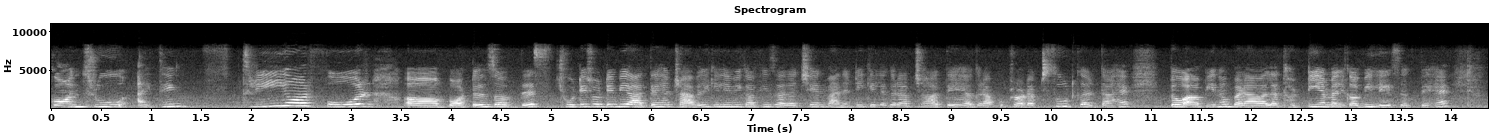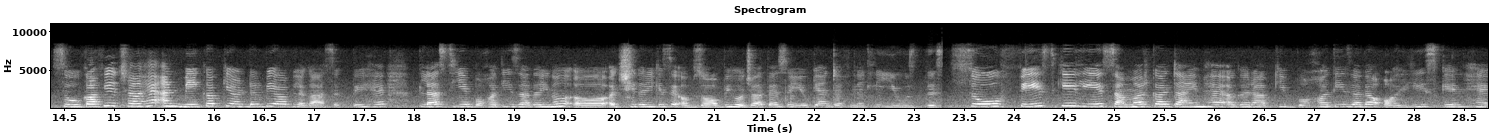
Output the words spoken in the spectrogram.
gone through I think three और फोर बॉटल्स ऑफ़ दिस छोटे छोटे भी आते हैं ट्रैवल के लिए भी काफ़ी ज़्यादा अच्छे हैं। वैनिटी के लिए अगर आप चाहते हैं अगर आपको प्रोडक्ट सूट करता है तो आप यू you नो know, बड़ा वाला थर्टी एम का भी ले सकते हैं। सो so, काफ़ी अच्छा है एंड मेकअप के अंडर भी आप लगा सकते हैं। प्लस ये बहुत ही ज़्यादा यू नो अच्छी तरीके से अब्जॉर्ब भी हो जाता है। So you can definitely use this so face के लिए समर का टाइम है। अगर आपकी बहुत ही ज़्यादा ऑयली स्किन है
